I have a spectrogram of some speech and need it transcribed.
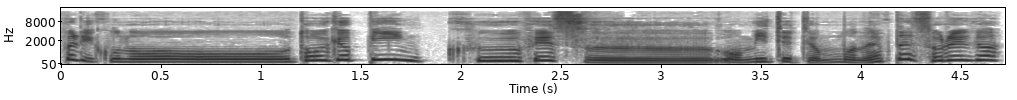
ぱりこの、東京ピンクフェスを見てて思うのは、やっぱりそれが、やっ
